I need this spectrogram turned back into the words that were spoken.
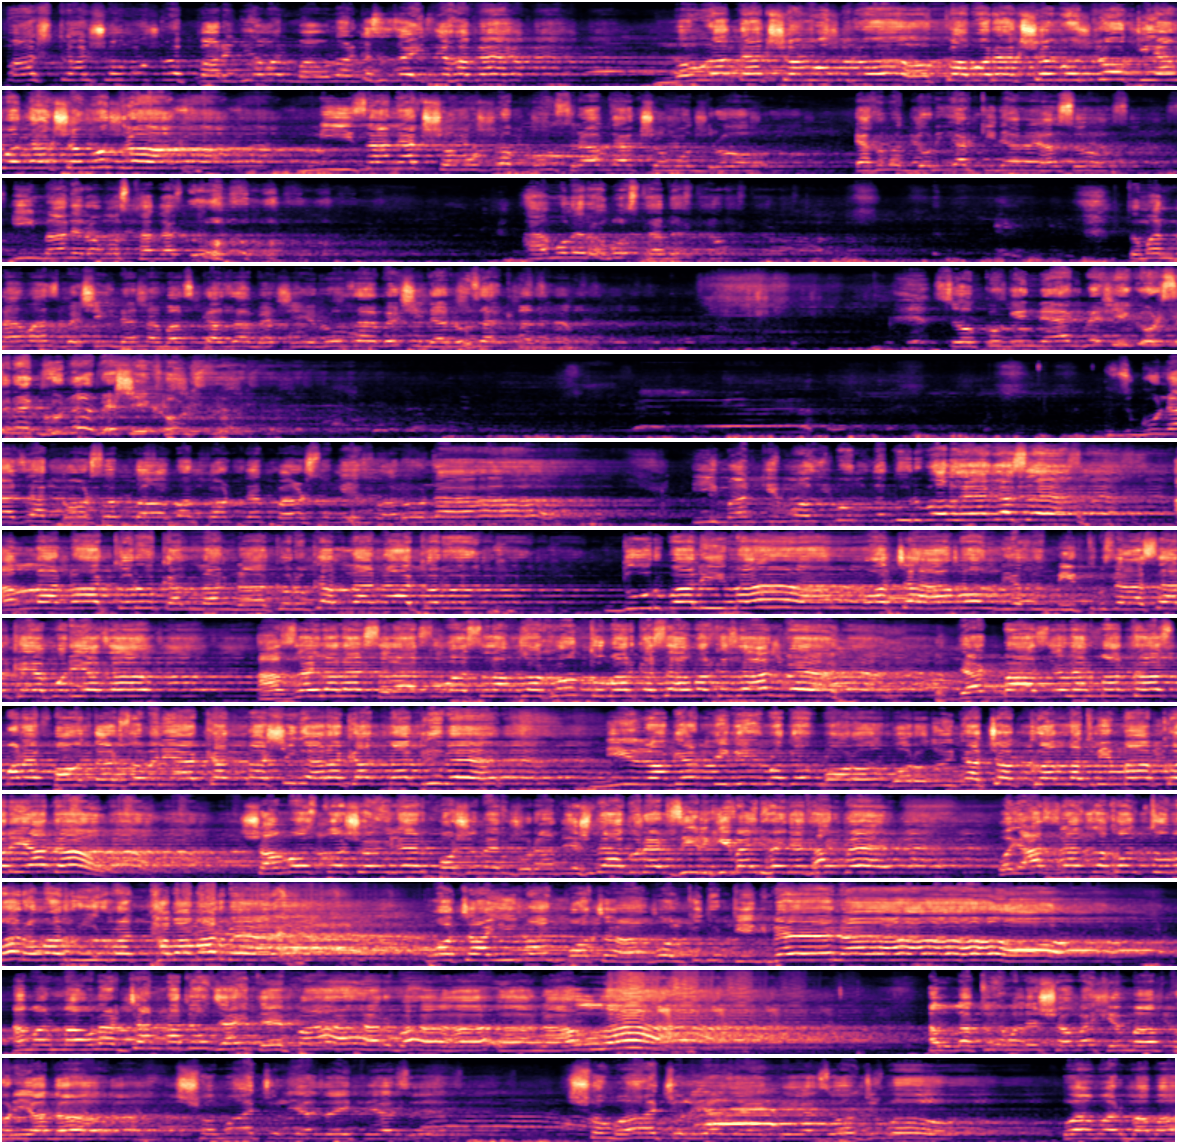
পাঁচটা সমুদ্র পাড়ি দিয়ে আমার মাওলার কাছে যাইতে হবে। এক সমুদ্র, কবর এক সমুদ্র, কিয়ামত এক সমুদ্র, মিজান এক সমুদ্র, পুসরাত এক সমুদ্র। এখনও দরিয়ার কিনারায় আছো ইমানের অবস্থা দেখো। আমলের অবস্থা দেখো। তোমার নামাজ বেশি না, নামাজ কাজা বেশি, রোজা বেশি না, রোজা কাজা বেশি। চক্ষু কি ন্যাক বেশি করছে না গুণা বেশি করছে? গুণা যা করছ তবা করতে পারছ কি পারো না? ইমান কি মজবুত দুর্বল হয়ে গেছে? আল্লাহ না করুক, আল্লাহ না করুক, আল্লাহ না করুক। দুর্বল ইমান, পচা আমল নিয়ে মৃত্যু আসার খাইয়া পড়িয়া যাও আজরাইল আলাইসালাম যখন তোমার কাছে আমার কাছে আসবে, দেখবা আজরাইলের মাথা আসমানে পাওতার জমিনে এক হাত মাসিক আর এক হাত নীল রঙের দিঘির মতো বড় বড় দুইটা চক্ষু আল্লাহ তুমি মাফ করিয়া দাও। সমস্ত শরীরের পশমের গোড়া দিয়ে শুধু আগুনের ঝিরকি বাইর হয়ে থাকবে। ওই আজরাইল যখন তোমার আমার রুর থাবা মারবে, পচা ইমান, পচা আমল কিন্তু টিকবে না। আমার মাওলার জান্নাতেও যাইতে পারবা আল্লাহ। আল্লাহ, তুই আমাদের সবাইকে মাফ করিয়া দাও। সময় চলিয়া যাইতে আছে। সময় চলিয়া যাইতে আছে। ও যুব ও আমার বাবা,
